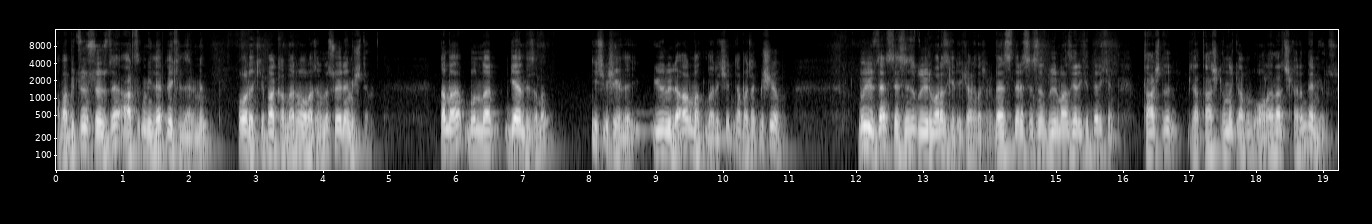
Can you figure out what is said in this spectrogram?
Ama bütün sözde artık milletvekillerinin oradaki bakanların olacağını da söylemiştim. Ama bunlar geldiği zaman hiçbir şekilde yürürlüğe almadıkları için yapacak bir şey yok. Bu yüzden sesinizi duyurmanız gerekiyor arkadaşlar. Ben sizlere sesinizi duyurmanız gerekir derken taşlı ya taşkınlık yapıp olaylar çıkarın demiyoruz.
